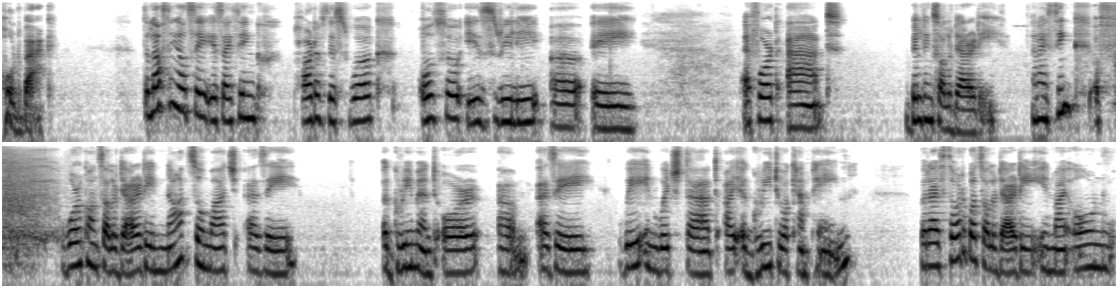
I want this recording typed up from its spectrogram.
hold back. The last thing I'll say is I think part of this work also is really uh, a effort at building solidarity and I think of work on solidarity not so much as a agreement or um, as a way in which that I agree to a campaign, but I've thought about solidarity in my own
